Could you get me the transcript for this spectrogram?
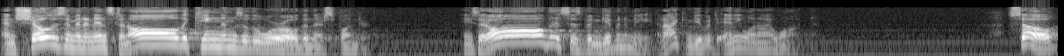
and shows him in an instant all the kingdoms of the world in their splendor. And he said, All this has been given to me, and I can give it to anyone I want. So,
